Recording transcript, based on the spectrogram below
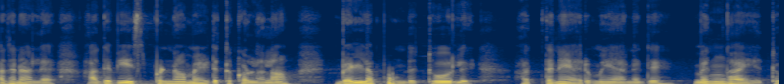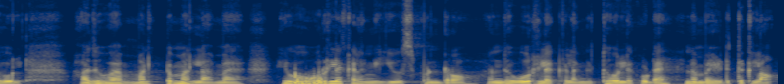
அதனால் அதை வேஸ்ட் பண்ணாமல் எடுத்துக்கொள்ளலாம் வெள்ளைப்பூண்டு தோல் அத்தனை அருமையானது வெங்காயத்தோல் அது மட்டும் இல்லாமல் இப்போ உருளைக்கிழங்கு யூஸ் பண்ணுறோம் அந்த உருளைக்கிழங்கு தோலை கூட நம்ம எடுத்துக்கலாம்.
